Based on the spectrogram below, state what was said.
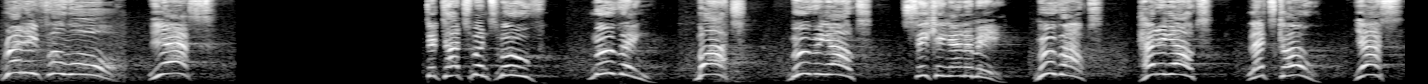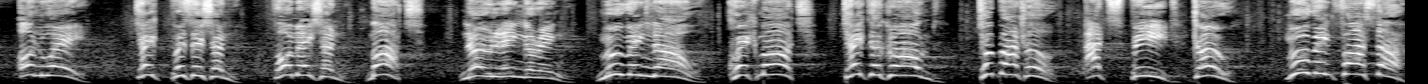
Ready for war! Yes! Detachments move! Moving! March! Moving out! Seeking enemy! Move out! Heading out! Let's go! Yes! On way! Take position! Formation! March! No lingering! Moving now! Quick march! Take the ground! To battle! At speed! Go! Moving faster!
